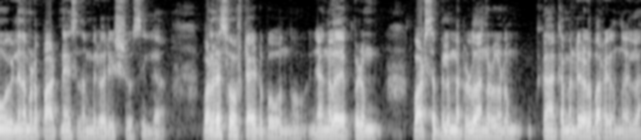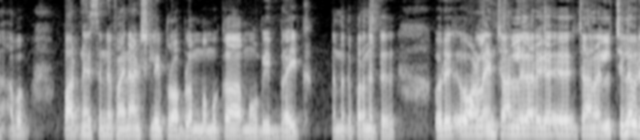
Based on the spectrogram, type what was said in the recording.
മൂവിയിൽ നമ്മുടെ പാർട്ട്നേഴ്സ് തമ്മിൽ ഒരു ഇഷ്യൂസ് ഇല്ല. വളരെ സോഫ്റ്റ് ആയിട്ട് പോകുന്നു. ഞങ്ങൾ എപ്പോഴും വാട്സപ്പിലും മറ്റുള്ള അങ്ങോട്ടും ഇങ്ങോട്ടും കമന്റുകൾ പറയുന്നു. അല്ല അപ്പം പാർട്ട്നേഴ്സിന്റെ financially problem Mammooka movie break എന്നൊക്കെ പറഞ്ഞിട്ട് ഒരു ഓൺലൈൻ ചാനലുകാർ ചാനലിൽ ചിലവർ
